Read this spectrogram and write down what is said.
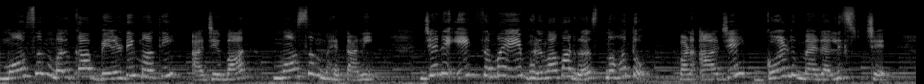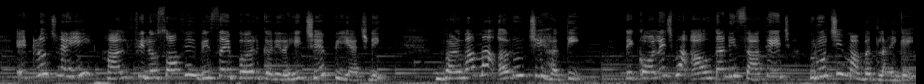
મોસમ મલકા બેલડીમાંથી આજે વાત મોસમ મહેતાની જેને એક સમયે ભણવામાં રસ નહોતો. પણ આજે ગોલ્ડ મેડલિસ્ટ છે. એટલું જ નહીં, હાલ ફિલોસોફી વિષય પર કરી રહી છે પીએચડી ભણવામાં અરુચિ હતી. તે કોલેજમાં આવતાની સાથે જ રુચિમાં બદલાઈ ગઈ.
